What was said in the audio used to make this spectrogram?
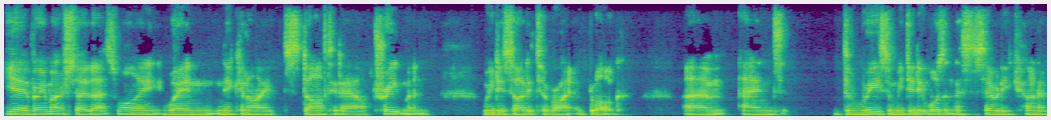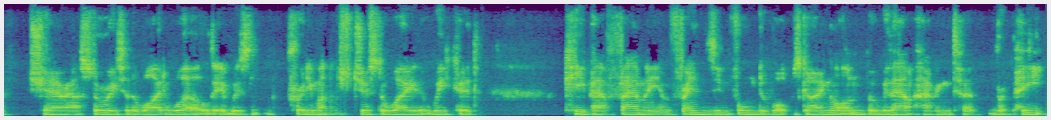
yeah very much so that's why when nic and i started our treatment we decided to write a blog um, and the reason we did it wasn't necessarily kind of share our story to the wider world. It was pretty much just a way that we could keep our family and friends informed of what was going on, but without having to repeat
